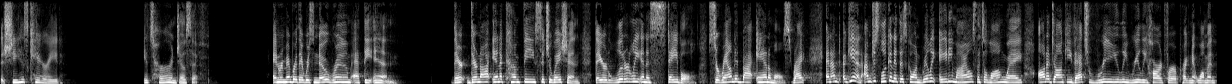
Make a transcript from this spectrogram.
that she has carried, it's her and Joseph. And remember, there was no room at the inn. They're, they're not in a comfy situation. They are literally in a stable surrounded by animals, right? And I'm, again, I'm just looking at this going, really 80 miles? That's a long way on a donkey. That's really, really hard for a pregnant woman.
